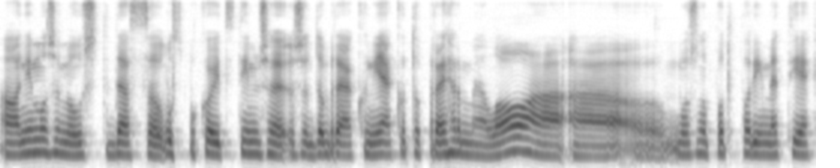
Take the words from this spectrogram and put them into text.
Nemôžeme už teda sa uspokojiť s tým, že, že dobre, ako nejako to prehrmelo a, a možno podporíme tie,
